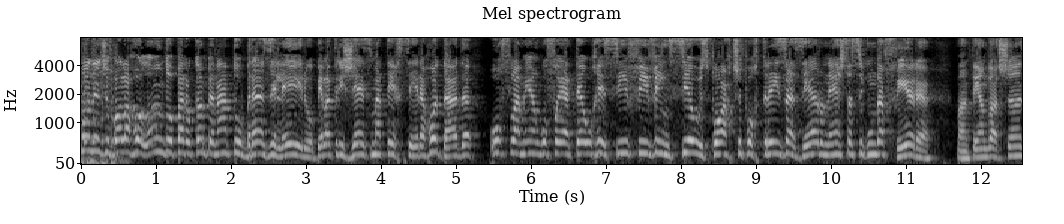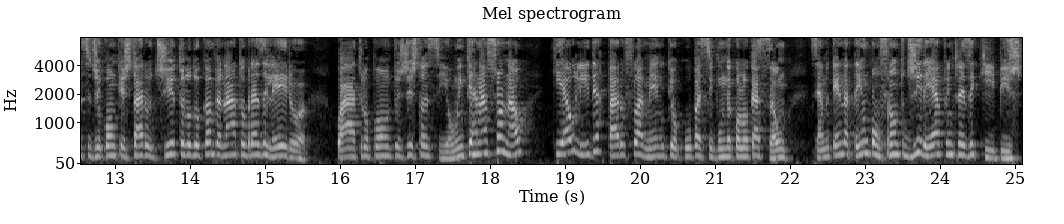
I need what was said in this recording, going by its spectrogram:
semana de bola rolando para o Campeonato Brasileiro. Pela 33 terceira rodada, o Flamengo foi até o Recife e venceu o esporte por 3 a 0 nesta segunda-feira, mantendo a chance de conquistar o título do Campeonato Brasileiro. Quatro pontos distanciam o Internacional, que é o líder para o Flamengo, que ocupa a segunda colocação, sendo que ainda tem um confronto direto entre as equipes.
